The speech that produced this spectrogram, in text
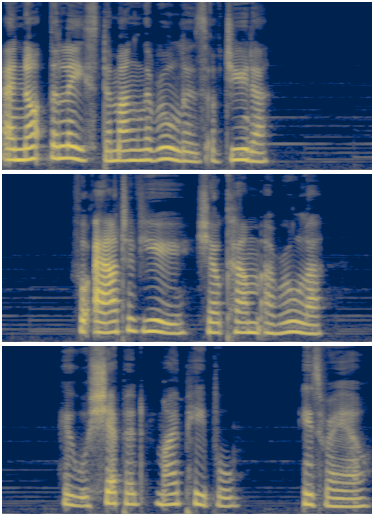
and not the least among the rulers of Judah. For out of you shall come a ruler who will shepherd my people, Israel.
